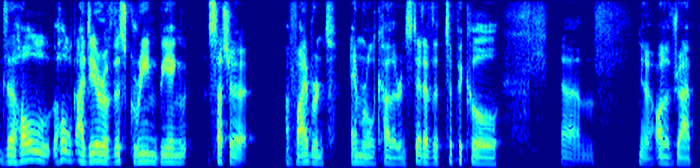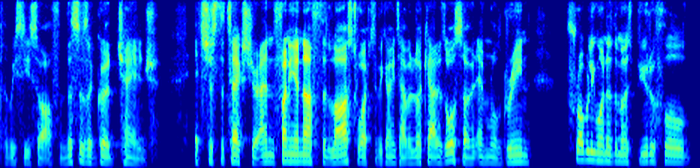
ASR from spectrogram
the whole whole idea of this green being such a a vibrant emerald color instead of the typical um, you know, olive drab that we see so often. This is a good change. It's just the texture. And funny enough, the last watch that we're going to have a look at is also an emerald green, probably one of the most beautiful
